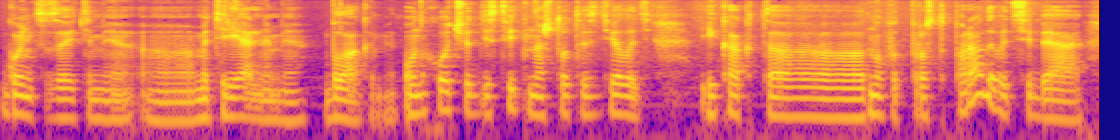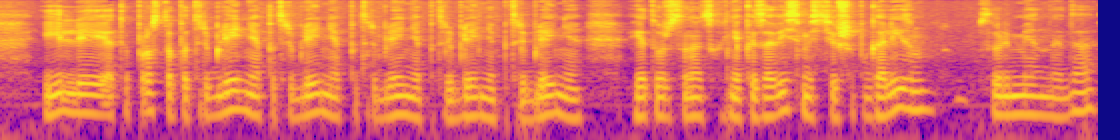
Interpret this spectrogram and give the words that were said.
гонится за этими э, материальными благами? Он хочет действительно что-то сделать и как-то, ну вот просто порадовать себя, или это просто потребление, потребление, потребление, потребление, потребление, и это уже становится как некой зависимостью, шапоголизм современный, да,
